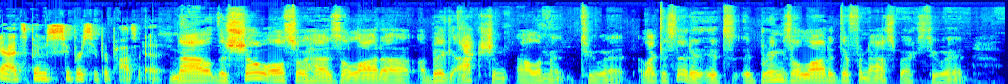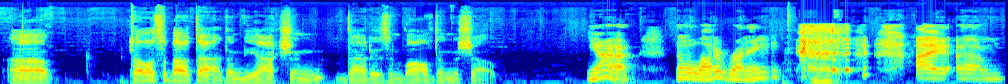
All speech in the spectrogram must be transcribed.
Yeah, it's been super super positive. Now, the show also has a lot of a big action element to it. Like I said, it, it's it brings a lot of different aspects to it. Uh, tell us about that and the action that is involved in the show. Yeah, no, a lot of running. I um,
